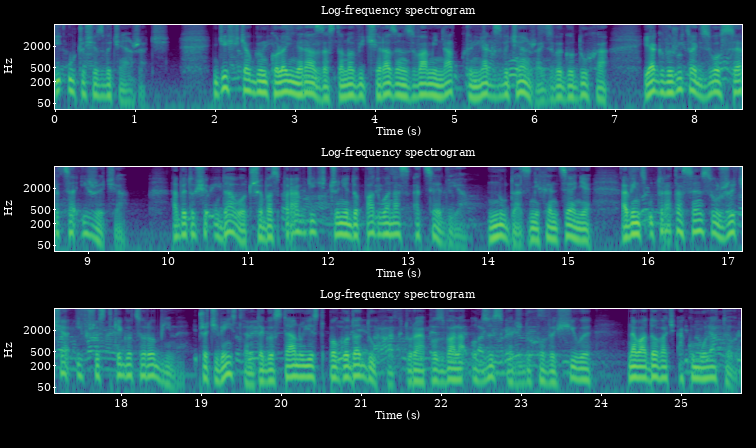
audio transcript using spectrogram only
i uczy się zwyciężać. Dziś chciałbym kolejny raz zastanowić się razem z Wami nad tym, jak zwyciężać złego ducha, jak wyrzucać zło serca i życia. Aby to się udało, trzeba sprawdzić, czy nie dopadła nas acedia, nuda, zniechęcenie, a więc utrata sensu życia i wszystkiego, co robimy. Przeciwieństwem tego stanu jest pogoda ducha, która pozwala odzyskać duchowe siły, naładować akumulatory.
